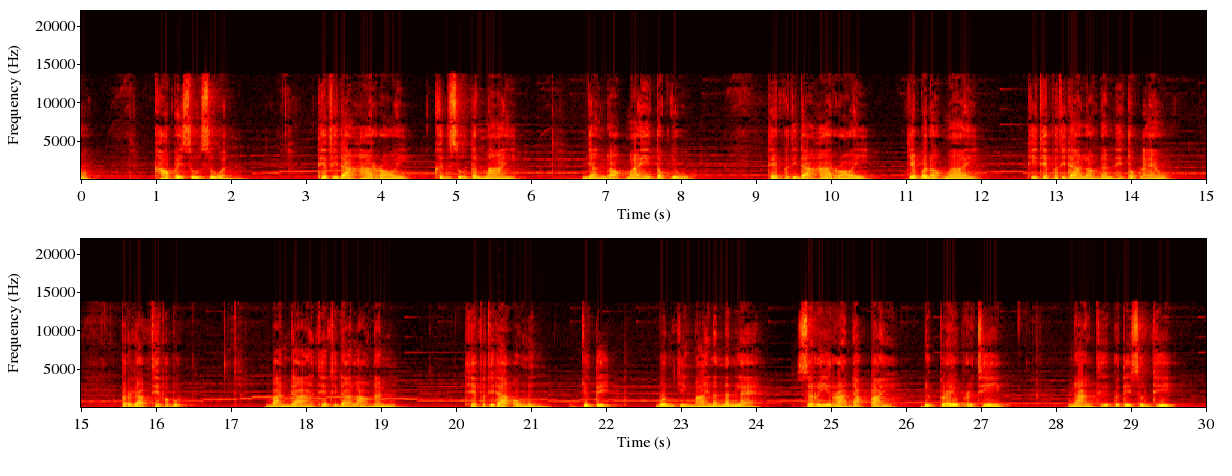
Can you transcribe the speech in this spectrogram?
เข้าไปสู่สวน เทพธิดาห้าร้อยขึ้นสู่ต้นไม้ ยังดอกไม้ให้ตกอยู่ เทพธิดาห้าร้อยเก็บเอาดอกไม้ ที่เทพธิดาเหล่านั้นให้ตกแล้ว ประดับเทพบุตรบรรดาเทพธิดาเหล่านั้น เทพธิดาองค์หนึ่ง จุติ บนจิงไม้นั้นนั่นแหละสรีร่างดับไปดุดเปลวประทีปนางถือปฏิสนธิ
